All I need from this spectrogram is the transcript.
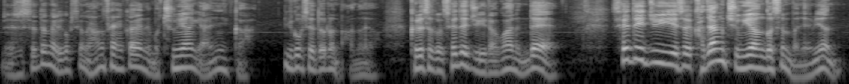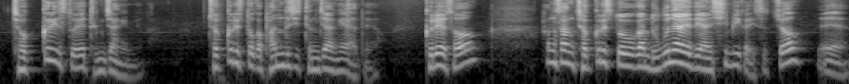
그래서 세대가 일곱 세대는 항상 헷갈리는데 뭐 중요한 게 아니니까 일곱 세대로 나눠요. 그래서 그 세대주의라고 하는데 세대주의에서 가장 중요한 것은 뭐냐면 적그리스도의 등장입니다. 적그리스도가 반드시 등장해야 돼요. 그래서 항상 적그리스도가 누구냐에 대한 시비가 있었죠. 예.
